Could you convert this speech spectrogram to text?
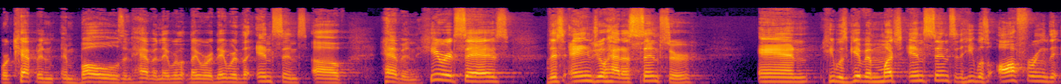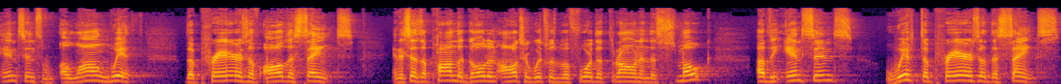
were kept in, in bowls in heaven. They were, they, were, they were the incense of heaven. Here it says this angel had a censer and he was given much incense, and he was offering the incense along with the prayers of all the saints. And it says, Upon the golden altar which was before the throne, and the smoke of the incense with the prayers of the saints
